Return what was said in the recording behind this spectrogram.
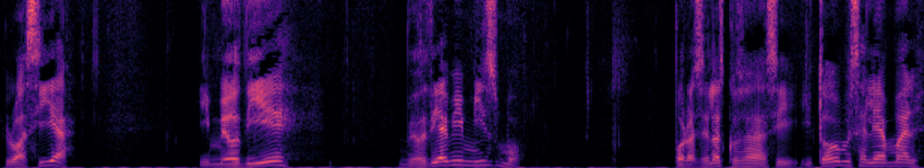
lo hacía. Y me odié. Me odié a mí mismo por hacer las cosas así. Y todo me salía mal.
